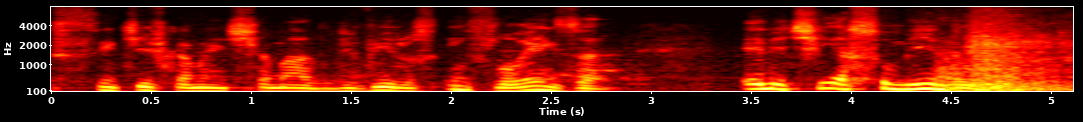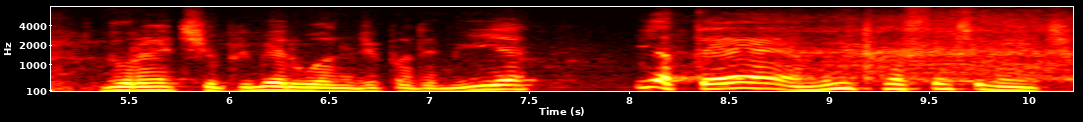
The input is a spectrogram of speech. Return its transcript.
cientificamente chamado de vírus influenza, ele tinha sumido durante o primeiro ano de pandemia e até muito recentemente.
